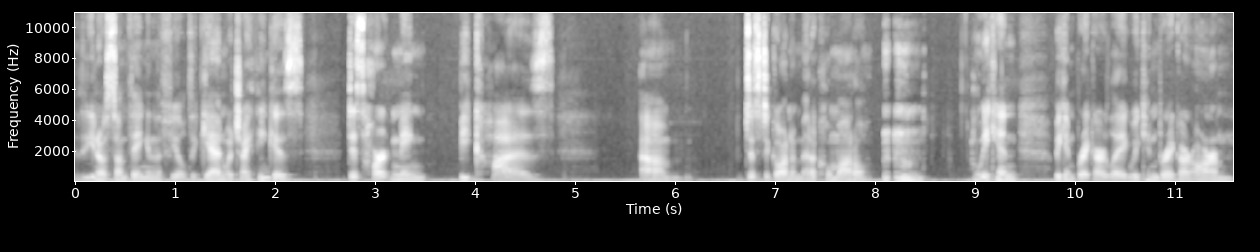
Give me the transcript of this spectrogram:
you know something in the field again which i think is disheartening because um, just to go on a medical model we can we can break our leg we can break our arm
